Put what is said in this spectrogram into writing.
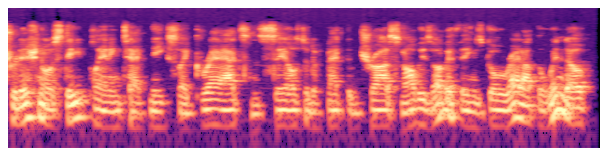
traditional estate planning techniques like GRATs and sales to defective trusts and all these other things go right out the window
